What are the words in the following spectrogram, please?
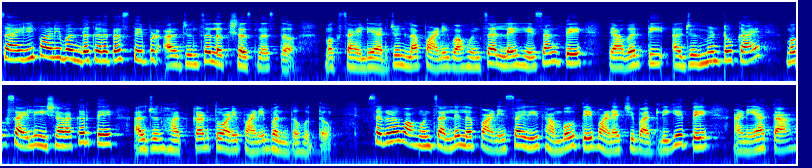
सायली पाणी बंद करत असते पण अर्जुनचं लक्षच नसतं. मग सायली अर्जुनला पाणी वाहून चाललंय हे सांगते. त्यावरती अर्जुन म्हणतो काय? मग सायली इशारा करते. अर्जुन हात काढतो आणि पाणी बंद होतं. सगळं वाहून चाललेलं पाणी सायली थांबवते पाण्याची बादली घेते आणि आता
